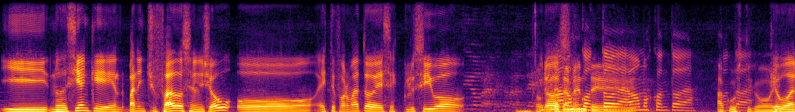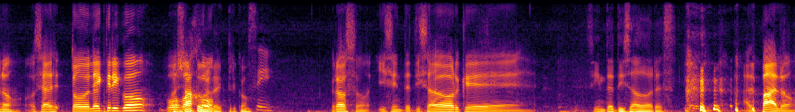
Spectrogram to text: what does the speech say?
¿Y nos decían que van enchufados en el show o este formato es exclusivo? Vamos con toda, vamos con toda. Acústico hoy. Qué bueno. O sea, todo eléctrico, vos Allá todo bajo, eléctrico. Sí. grosso. Y sintetizador que Sintetizadores. al palo.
